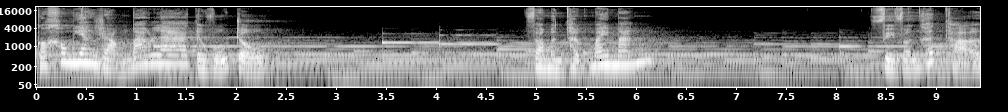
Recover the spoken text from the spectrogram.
Có không gian rộng bao la từ vũ trụ. Và mình thật may mắn. Vì vẫn hít thở.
